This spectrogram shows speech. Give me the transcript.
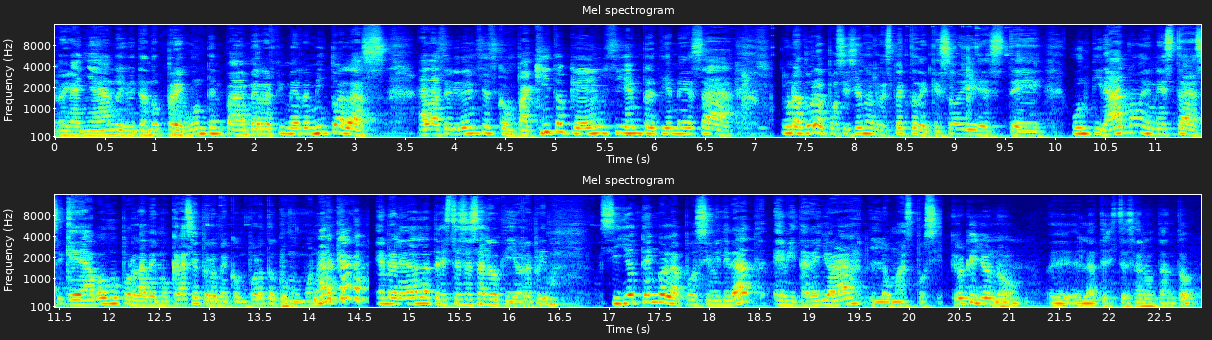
regañando y gritando, pregunten, pa- me, refi- me remito a las, a las evidencias con Paquito, que él siempre tiene esa una dura posición al respecto de que soy este un tirano en esta que abogo por la democracia pero me comporto como monarca. En realidad la tristeza es algo que yo reprimo. Si yo tengo la posibilidad, evitaré llorar lo más posible. Creo que yo no, eh, la tristeza no tanto,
